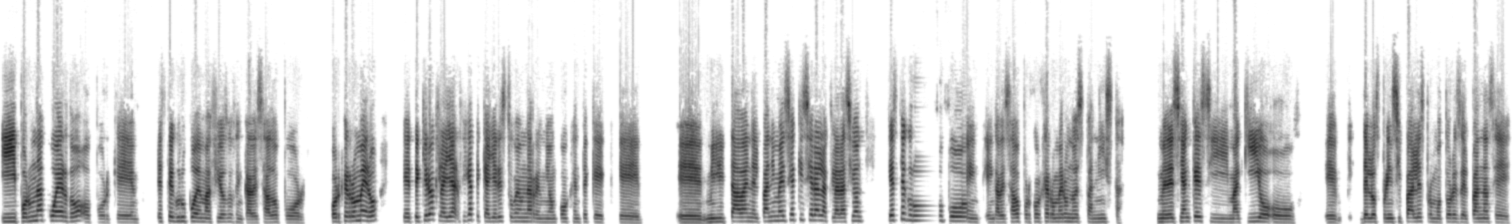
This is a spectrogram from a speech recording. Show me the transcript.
y por un acuerdo o porque este grupo de mafiosos encabezado por Jorge Romero, que te quiero aclarar, fíjate que ayer estuve en una reunión con gente que, eh, militaba en el PAN y me decía que hiciera la aclaración que este grupo en, encabezado por Jorge Romero no es panista. Me decían que si Maquí o eh, de los principales promotores del PAN hace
